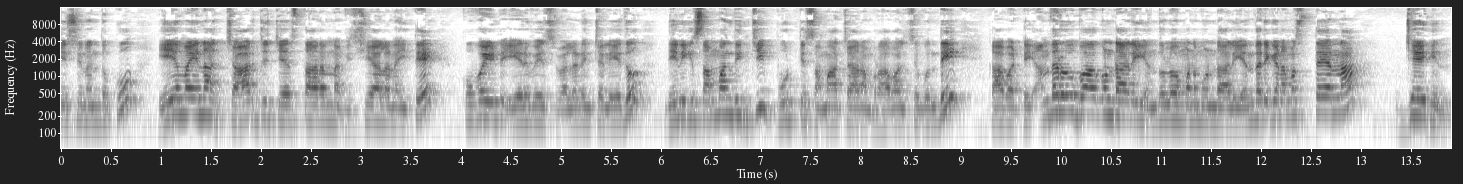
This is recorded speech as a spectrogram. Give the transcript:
చేసినందుకు ఏమైనా ఛార్జ్ చేస్తారన్న విషయాలనైతే కువైట్ ఎయిర్వేస్ వెల్లడించలేదు. దీనికి సంబంధించి పూర్తి సమాచారం రావాల్సి ఉంది. కాబట్టి అందరూ బాగుండాలి ఎందులో మనం ఉండాలి ఎందరికీ నమస్తే అన్న. జై హింద్.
